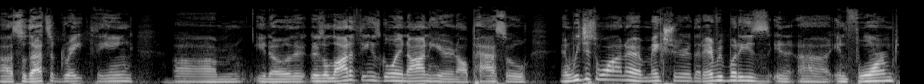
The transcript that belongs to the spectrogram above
Uh, so that's a great thing. Um, you know, there, there's a lot of things going on here in El Paso, and we just want to make sure that everybody's in, uh, informed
